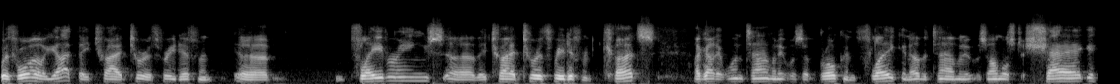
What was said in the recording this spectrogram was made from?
with Royal Yacht, they tried two or three different uh, flavorings. Uh, they tried two or three different cuts. I got it one time when it was a broken flake, another time when it was almost a shag.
